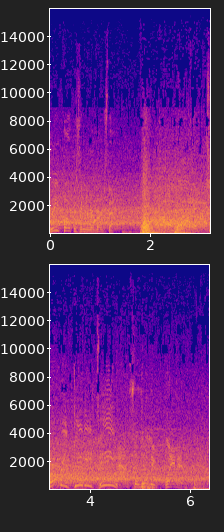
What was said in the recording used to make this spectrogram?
refocusing to reverse that. Jumping DDT. Absolutely planted.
